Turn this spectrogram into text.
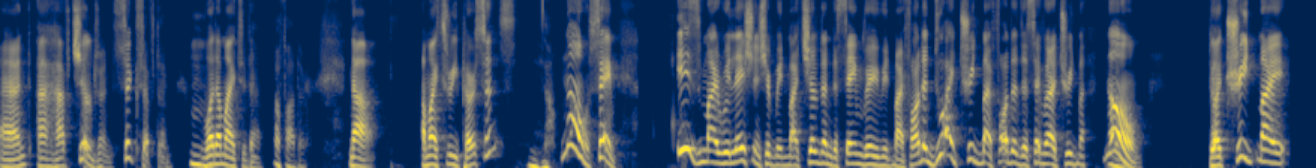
And I have children, six of them. Hmm. What am I to them? A father. Now, am I three persons? No. No, same. Is my relationship with my children the same way with my father? Do I treat my father the same way I treat my No. Do I treat my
